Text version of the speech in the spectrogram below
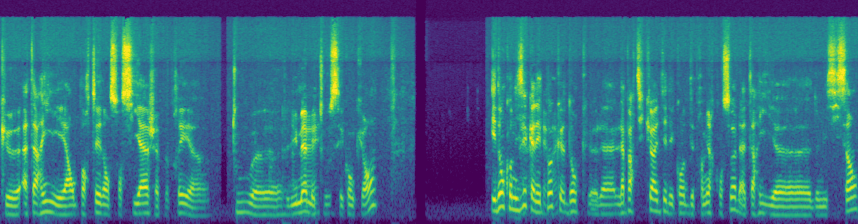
que Atari a emporté dans son sillage à peu près euh, tout euh, lui-même Ouais. et tous ses concurrents. Et donc on disait Ouais, qu'à l'époque, donc euh, la, la particularité des, des premières consoles Atari euh, 2600,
